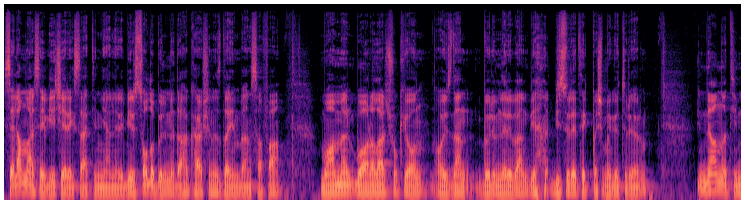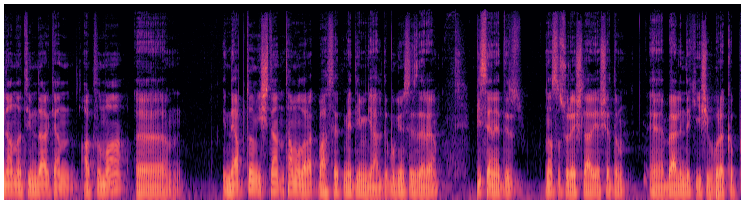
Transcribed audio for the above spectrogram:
Selamlar sevgili Çeyrek Saat dinleyenleri. Bir solo bölümle daha karşınızdayım ben Safa. Muammer bu aralar çok yoğun. O yüzden bölümleri ben bir, bir süre tek başıma götürüyorum. Ne anlatayım ne anlatayım derken aklıma e, ne yaptığım işten tam olarak bahsetmediğim geldi. Bugün sizlere bir senedir nasıl süreçler yaşadım. E, Berlin'deki işi bırakıp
